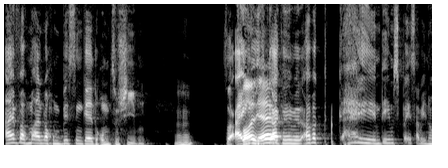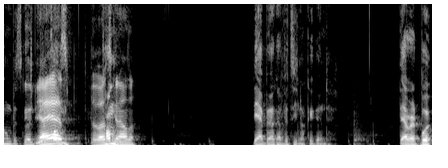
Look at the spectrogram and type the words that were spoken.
einfach mal noch ein bisschen Geld rumzuschieben. Mhm. So eigentlich ja. gar kein, aber hey, in dem Space habe ich noch ein bisschen Geld. Ja, ja, uns komm. genauso. Der Burger wird sich noch gegönnt. Der Red Bull.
